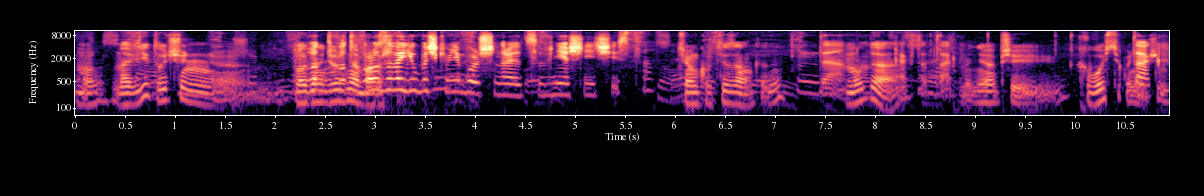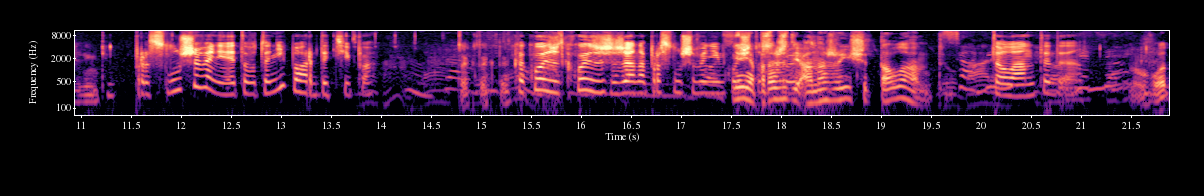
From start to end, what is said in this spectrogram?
Ну, на вид очень э, Вот, вот благонадежная в розовой юбочке мне больше нравится внешне чисто. чем куртизанка, да? Да. Ну да. Как-то так. У меня вообще хвостик у нее очень длинненький. Прослушивание, это вот они барды типа. Так, так, так. Какое же, какое же она прослушивание им хочет Не-не, подожди, устроить? она же ищет талант. Таланты, да. Ну вот.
